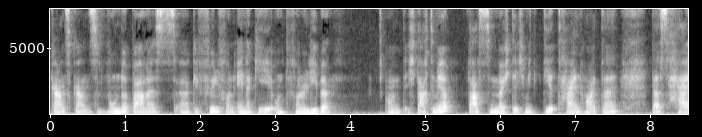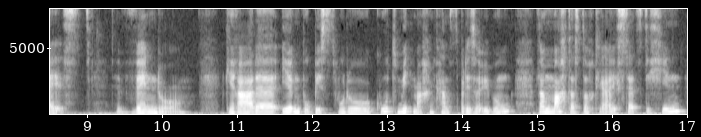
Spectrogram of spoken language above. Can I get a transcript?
ganz, ganz wunderbares äh, Gefühl von Energie und von Liebe. Und ich dachte mir, das möchte ich mit dir teilen heute. Das heißt, wenn du gerade irgendwo bist, wo du gut mitmachen kannst bei dieser Übung, dann mach das doch gleich. Setz dich hin,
